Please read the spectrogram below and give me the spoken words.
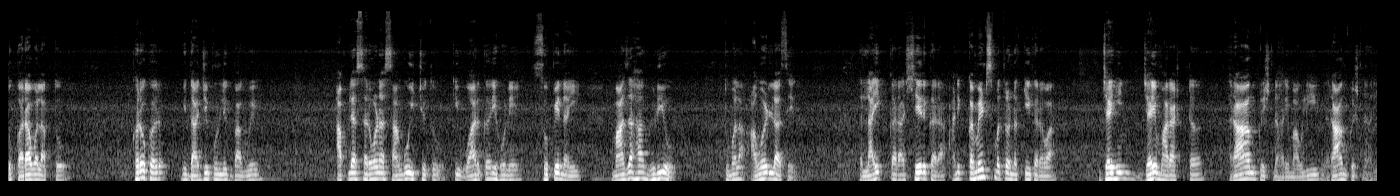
तो करावा लागतो. खरोखर मी दाजी पुंडलिक बागवे आपल्या सर्वांना सांगू इच्छितो की वारकरी होणे सोपे नाही. माझा हा व्हिडिओ तुम्हाला आवडला असेल तर लाईक करा शेअर करा आणि कमेंट्स मात्र नक्की करावा. जय हिंद जय महाराष्ट्र. रामकृष्ण हरी माऊली रामकृष्ण हरी.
